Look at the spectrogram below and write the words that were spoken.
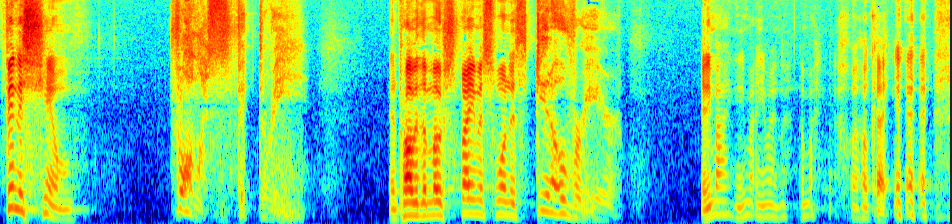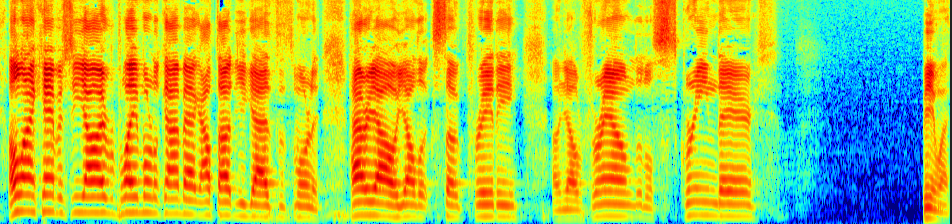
Finish him, flawless victory, and probably the most famous one is get over here. Anybody? Anybody? Anybody? Okay. Online campus, do y'all ever play Mortal Kombat? I thought you guys this morning. How are y'all? Y'all look so pretty on y'all's round little screen there. Anyway.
